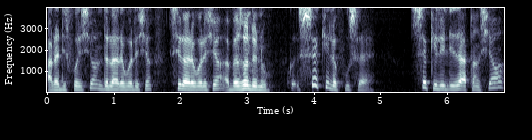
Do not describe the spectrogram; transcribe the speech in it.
à la disposition de la révolution si la révolution a besoin de nous. Ceux qui le poussaient, ceux qui lui disaient attention,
